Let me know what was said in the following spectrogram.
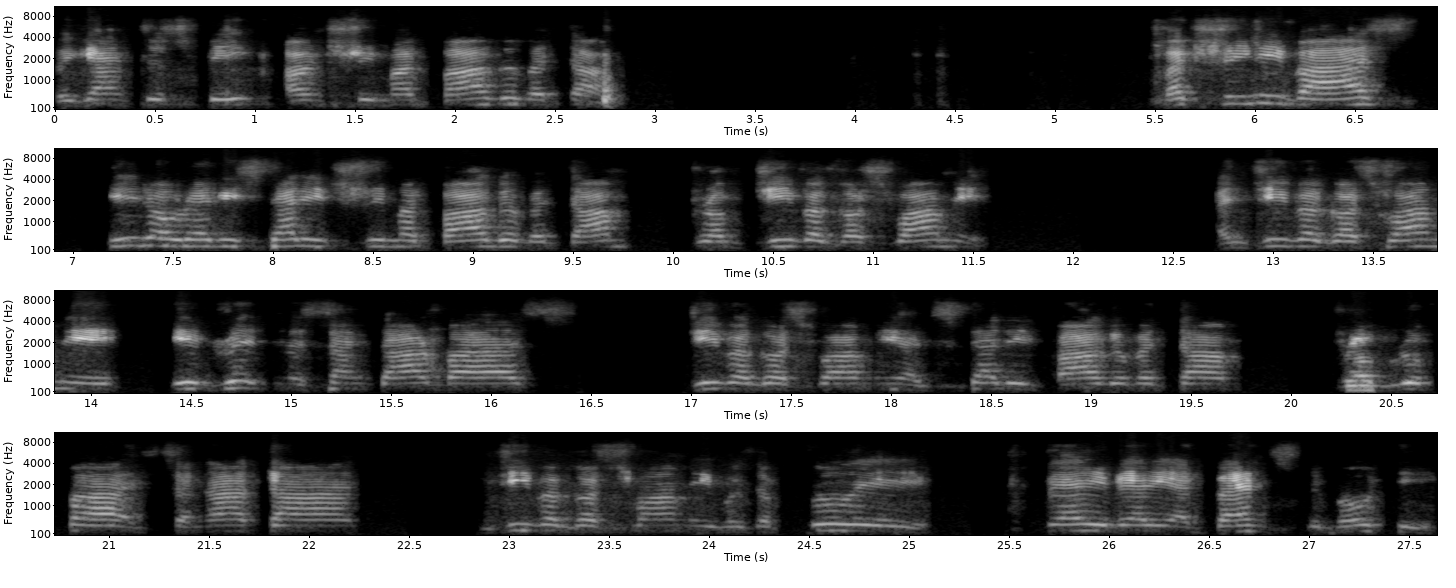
began to speak on Srimad Bhagavatam. But Srinivas, he'd already studied Srimad Bhagavatam from Jiva Goswami. And Jiva Goswami, he'd written the Sandarbhas. Jiva Goswami had studied Bhagavatam from Rupa and Sanatan. Jiva Goswami was a fully, very, very advanced devotee.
